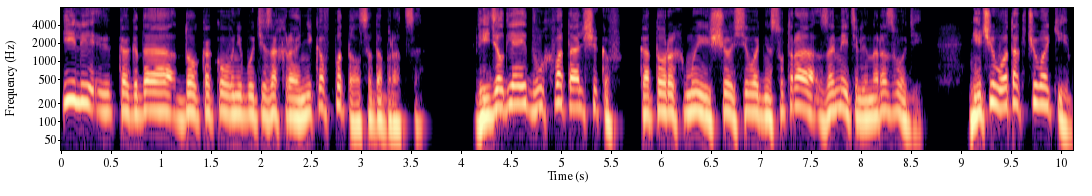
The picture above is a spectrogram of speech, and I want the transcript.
или когда до какого-нибудь из охранников пытался добраться. Видел я и двух хватальщиков, которых мы еще сегодня с утра заметили на разводе. Ничего так, чуваки,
